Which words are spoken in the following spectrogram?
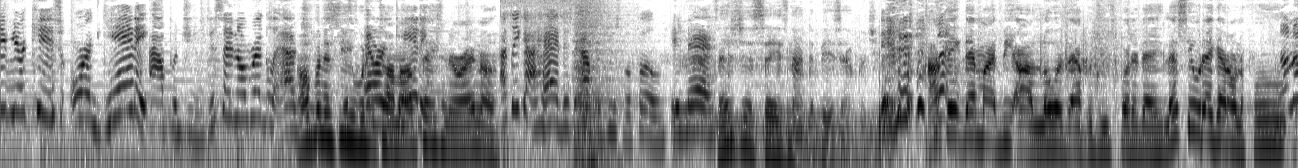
give your kids organic apple juice. This ain't no regular apple juice. I'm juice. finna see It's what you're talking about. I'm tasting it right now. I think I had this apple juice before. It nasty. Let's just say it's not the best apple juice. I think that might be our lowest apple juice for today. Let's see what they got on the food. No, no,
